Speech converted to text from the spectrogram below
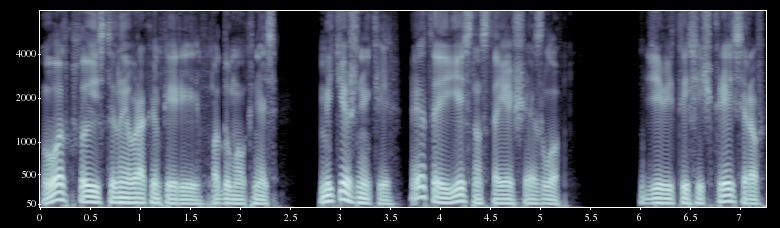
«Вот кто истинный враг империи», — подумал князь. «Мятежники — это и есть настоящее зло». Девять тысяч крейсеров,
